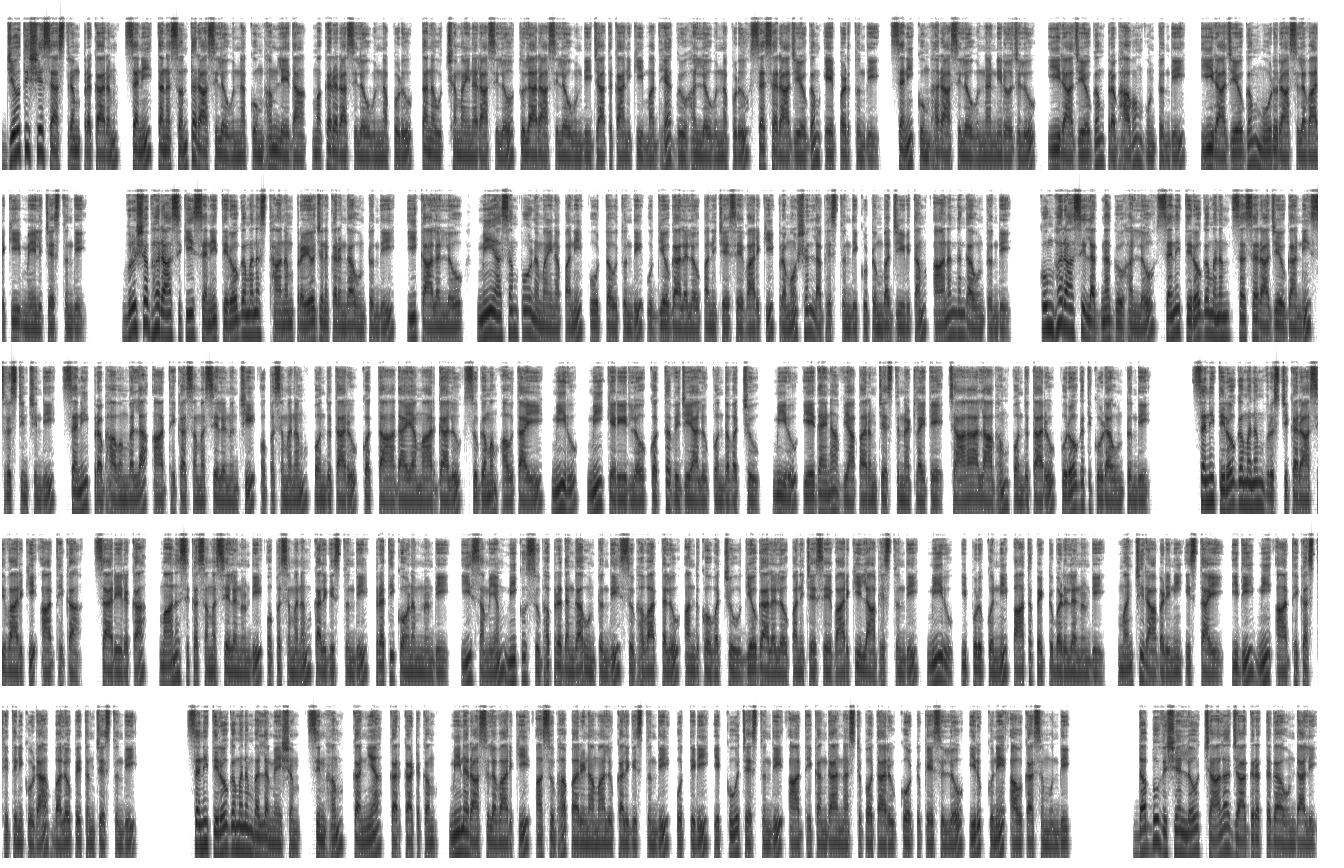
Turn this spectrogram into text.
జ్యోతిష్య శాస్త్రం ప్రకారం శని తన సొంత రాశిలో ఉన్న కుంభం లేదా మకర రాశిలో ఉన్నప్పుడు తన ఉచ్చమైన రాశిలో తులారాశిలో ఉండి జాతకానికి మధ్య గృహంలో ఉన్నప్పుడు శశ రాజయోగం ఏర్పడుతుంది. శని కుంభరాశిలో ఉన్నన్ని రోజులు ఈ రాజయోగం ప్రభావం ఉంటుంది. ఈ రాజయోగం మూడు రాశుల వారికి మేలు చేస్తుంది. వృషభ రాశికి శని తిరోగమన స్థానం ప్రయోజనకరంగా ఉంటుంది. ఈ కాలంలో మీ అసంపూర్ణమైన పని పూర్తవుతుంది. ఉద్యోగాలలో పనిచేసే వారికి ప్రమోషన్ లభిస్తుంది. కుటుంబ జీవితం ఆనందంగా ఉంటుంది. కుంభరాశి లగ్న గృహంలో శని తిరోగమనం సస రాజయోగాన్ని సృష్టించింది. శని ప్రభావం వల్ల ఆర్థిక సమస్యల నుంచి ఉపశమనం పొందుతారు. కొత్త ఆదాయ మార్గాలు సుగమం అవుతాయి. మీరు మీ కెరీర్లో కొత్త విజయాలు పొందవచ్చు. మీరు ఏదైనా వ్యాపారం చేస్తున్నట్లయితే చాలా లాభం పొందుతారు. పురోగతి కూడా ఉంటుంది. శని తిరోగమనం వృశ్చిక రాశి వారికి ఆర్థిక శారీరక మానసిక సమస్యల నుండి ఉపశమనం కలిగిస్తుంది. ప్రతి కోణం నుండి ఈ సమయం మీకు శుభప్రదంగా ఉంటుంది. శుభవార్తలు అందుకోవచ్చు. ఉద్యోగాలలో పనిచేసే వారికి లాభిస్తుంది. మీరు ఇప్పుడు కొన్ని పాత పెట్టుబడుల నుండి మంచి రాబడిని ఇస్తాయి. ఇది మీ ఆర్థిక స్థితిని కూడా బలోపేతం చేస్తుంది. శని తిరోగమనం వల్ల మేషం సింహం కన్య కర్కాటకం మీనరాశుల వారికి అశుభ పరిణామాలు కలిగిస్తుంది ఒత్తిడి ఎక్కువ చేస్తుంది ఆర్థికంగా నష్టపోతారు కోర్టు కేసుల్లో ఇరుక్కునే అవకాశం ఉంది. డబ్బు విషయంలో చాలా జాగ్రత్తగా ఉండాలి.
